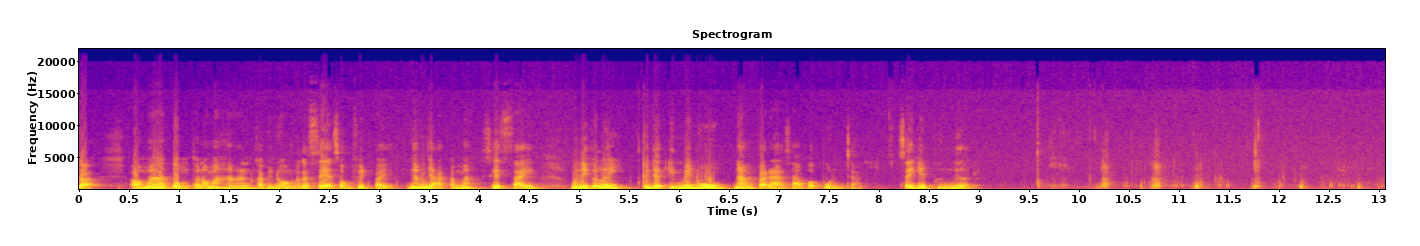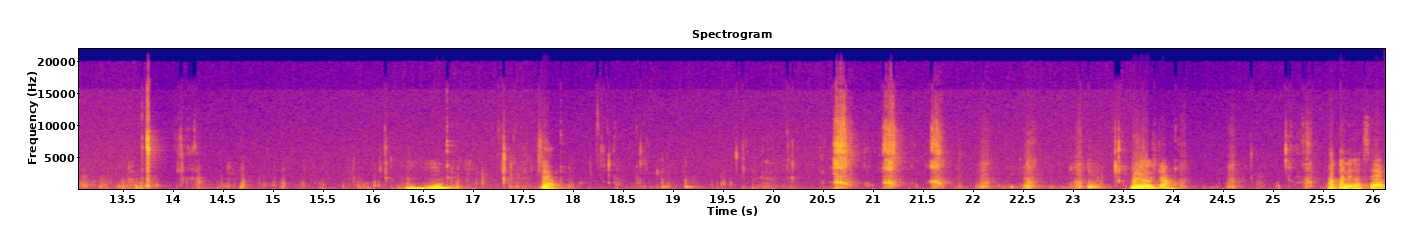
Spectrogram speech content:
ก็เอามาต้มถนอมอาหารค่ะพี่น้องแล้วก็แช่สองฟิตไปย่ำยากันมาเสร็จใส่มื้อนี้ก็เลยก็อยากกินเมนูน้ำปลาร้าซาวข้าวปุ่นจ้ะใส่เฮ็ดพึ่งเลือด จับไม่รู้จักพักกันหนึ่งก็แซ่บ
